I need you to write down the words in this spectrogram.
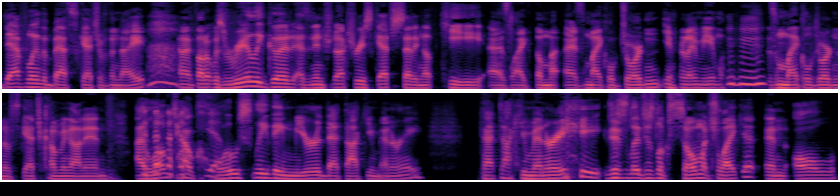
definitely the best sketch of the night, and I thought it was really good as an introductory sketch, setting up Key as like the as Michael Jordan. You know what I mean? Like, hmm this Michael Jordan of sketch coming on in. I loved how Yeah. closely they mirrored that documentary. That documentary just it just looks so much like it, and all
